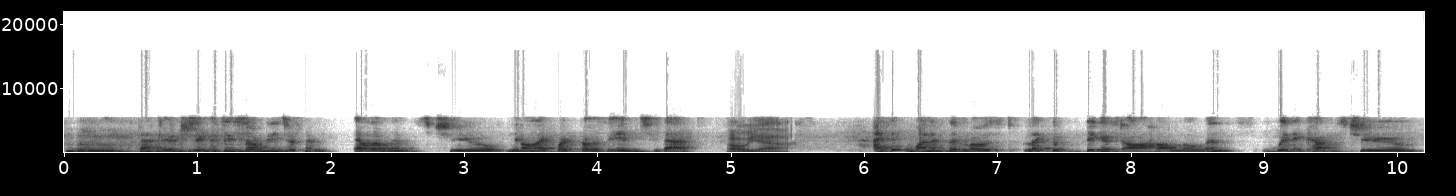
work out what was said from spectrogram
hmm, that's interesting because there's so many different elements to you know like what goes into that Oh, yeah. I think one of the most, like the biggest aha moments when it comes to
